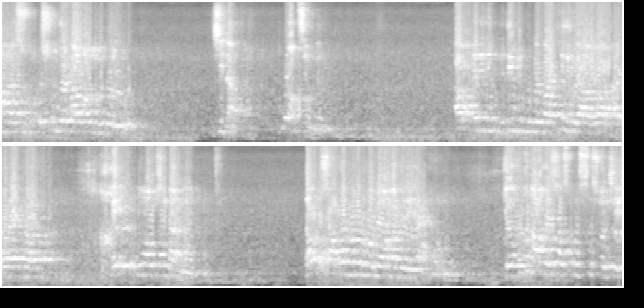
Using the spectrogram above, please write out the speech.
আমরা সুন্দর সুন্দর আমল করব জি না কোনো অপশন নেই আপনি যদি পৃথিবীকে পাঠিয়ে দিবে আবার আবার একবার এই কোনো অপশন আর নেই তাও সাবধান হবে আমাদের এখন যতক্ষণ আমাদের শ্বাস প্রশ্বাস চলছে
